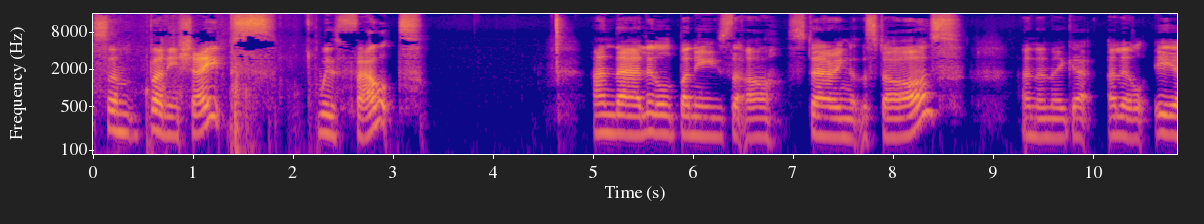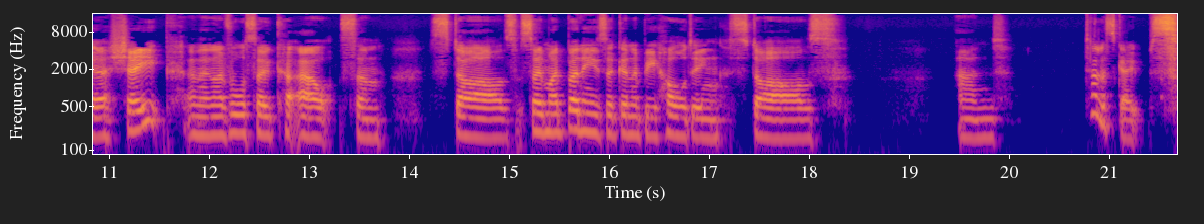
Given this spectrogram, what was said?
some bunny shapes with felt. And they're little bunnies that are staring at the stars. And then they get a little ear shape. And then I've also cut out some stars. So my bunnies are going to be holding stars and telescopes.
